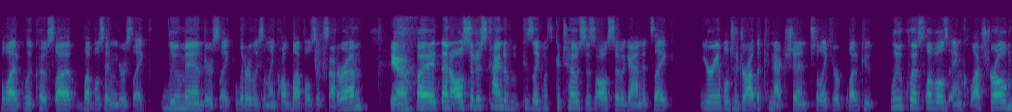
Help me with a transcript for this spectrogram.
blood glucose le- levels. And there's like lumen there's like literally something called levels etc yeah. But then also just kind of because like with ketosis also again it's like you're able to draw the connection to like your blood glucose levels and cholesterol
